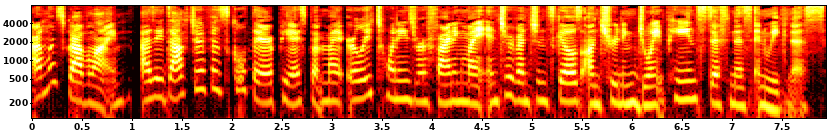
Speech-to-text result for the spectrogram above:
I'm Liz Graveline. As a doctor of physical therapy, I spent my early 20s refining my intervention skills on treating joint pain, stiffness, and weakness.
